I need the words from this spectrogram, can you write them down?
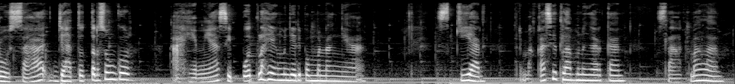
Rusa jatuh tersungkur. Akhirnya si Putlah yang menjadi pemenangnya. Sekian, terima kasih telah mendengarkan. Selamat malam.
